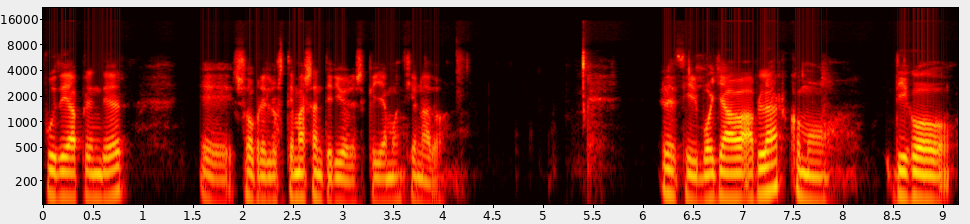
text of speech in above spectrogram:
pude aprender eh, sobre los temas anteriores que ya he mencionado. Es decir, voy a hablar, como digo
